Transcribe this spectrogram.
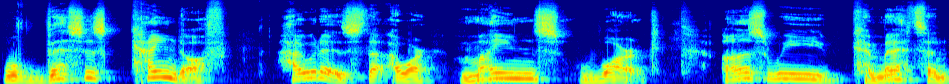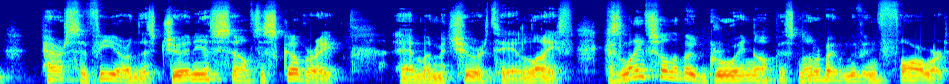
Well, this is kind of how it is that our minds work. As we commit and persevere on this journey of self-discovery um, and maturity in life. Because life's all about growing up. It's not about moving forward.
